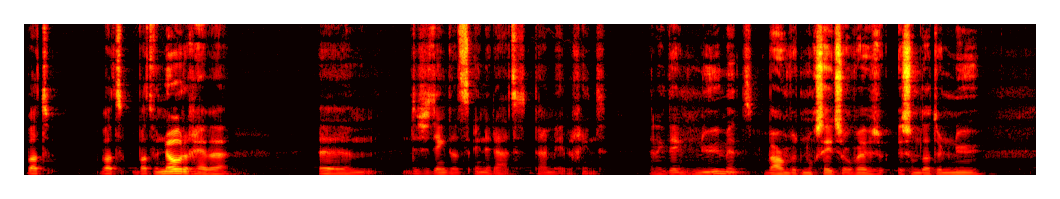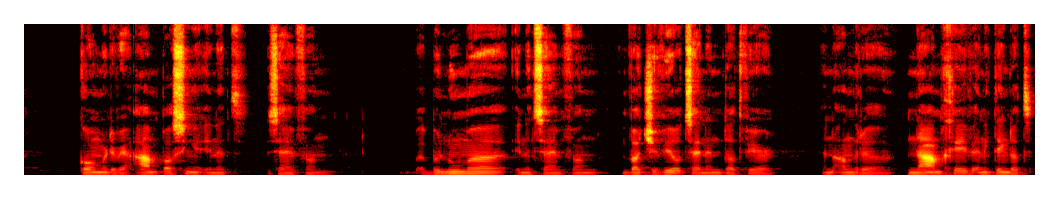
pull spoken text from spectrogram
wat, wat, wat we nodig hebben. Ehm, dus ik denk dat het inderdaad daarmee begint. En ik denk nu met, waarom we het nog steeds over hebben, is- omdat er nu komen er weer aanpassingen in het zijn van benoemen, in het zijn van wat je wilt zijn en dat weer een andere naam geven. En ik denk dat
